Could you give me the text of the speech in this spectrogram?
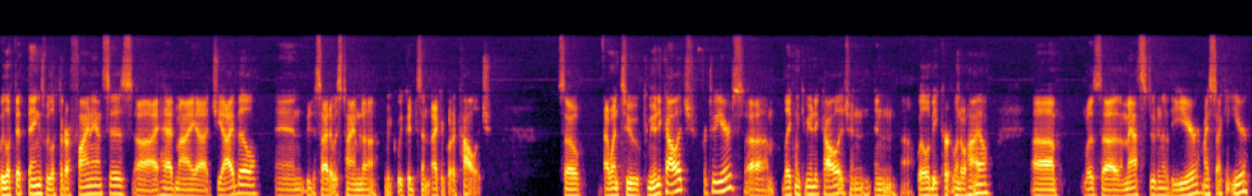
we looked at things. We looked at our finances. Uh, I had my uh, GI Bill, and we decided it was time to we, we could send. I could go to college. So I went to community college for two years, um, Lakeland Community College in in uh, Willoughby, Kirtland, Ohio. Uh, was a math student of the year my second year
